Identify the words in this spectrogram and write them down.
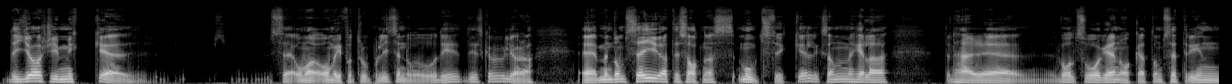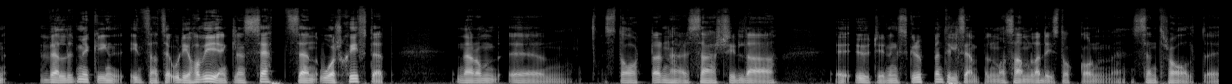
Det görs ju mycket om, om vi får tro polisen då och det, det ska vi väl göra. Eh, men de säger ju att det saknas motstycke liksom hela den här eh, våldsvågen och att de sätter in väldigt mycket insatser och det har vi egentligen sett sedan årsskiftet när de eh, startar den här särskilda eh, Eh, utredningsgruppen till exempel. Man samlade i Stockholm eh, centralt eh,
